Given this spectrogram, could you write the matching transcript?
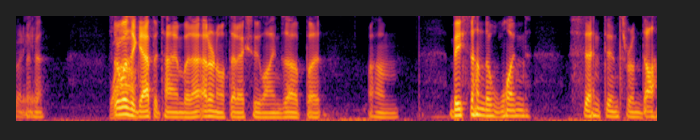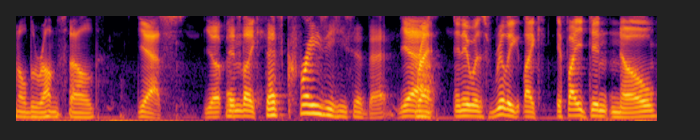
Okay. Okay. So there was a gap of time, but I, I don't know if that actually lines up. But um, based on the one sentence from Donald Rumsfeld, Yes. Yep. That's- and like That's crazy. He said that. Yeah. Right. And it was really like if I didn't know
